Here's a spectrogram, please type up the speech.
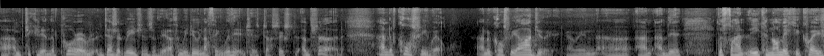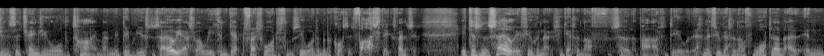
uh, and particularly in the poorer desert regions of the earth, and we do nothing with it, is just absurd. And of course we will, and of course we are doing. I mean, uh, and, and the, the, the economic equations are changing all the time. I mean, people used to say, oh yes, well, we can get fresh water from seawater, but of course it's vastly expensive. It isn't so if you can actually get enough solar power to deal with it. And if you get enough water uh, in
